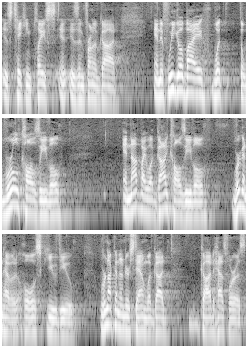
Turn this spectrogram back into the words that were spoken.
is taking place, is in front of God. And if we go by what the world calls evil and not by what God calls evil, we're going to have a whole askew view. We're not going to understand what God, God has for us.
